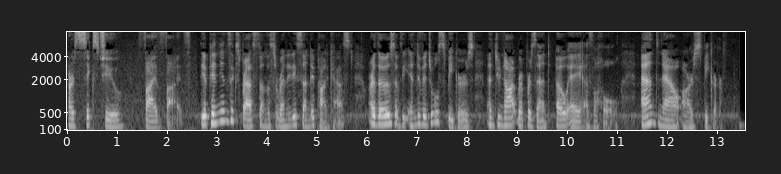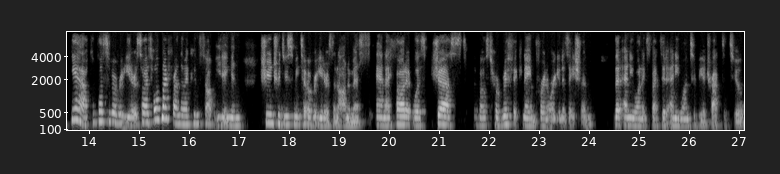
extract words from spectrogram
are 6255. The opinions expressed on the Serenity Sunday podcast are those of the individual speakers and do not represent OA as a whole. And now our speaker. Yeah, compulsive overeater. So I told my friend that I couldn't stop eating, and she introduced me to Overeaters Anonymous. And I thought it was just the most horrific name for an organization that anyone expected anyone to be attracted to.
